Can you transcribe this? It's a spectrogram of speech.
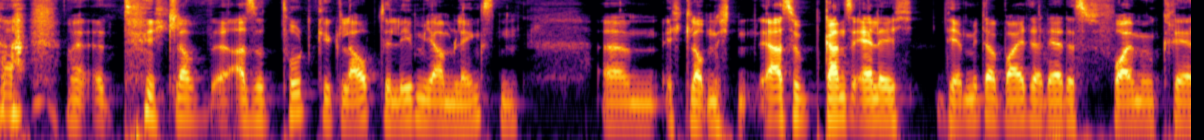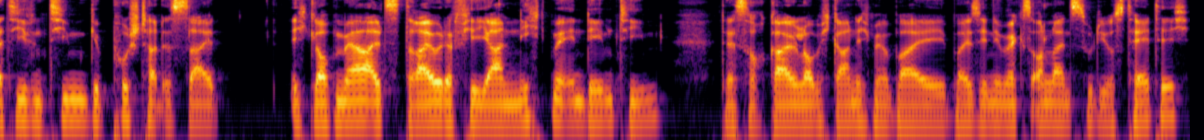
ich glaube, also Totgeglaubte leben ja am längsten. Ähm, ich glaube nicht. Also ganz ehrlich, der Mitarbeiter, der das vor allem im kreativen Team gepusht hat, ist seit ich glaube, mehr als drei oder vier Jahren nicht mehr in dem Team. Der ist auch, glaube ich, gar nicht mehr bei, bei Cinemax Online Studios tätig.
